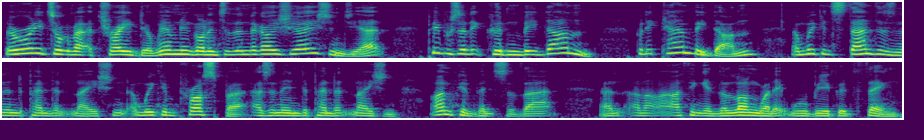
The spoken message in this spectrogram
they're already talking about a trade deal. We haven't even gone into the negotiations yet. People said it couldn't be done. But it can be done, and we can stand as an independent nation, and we can prosper as an independent nation. I'm convinced of that, and, and I think in the long run it will be a good thing.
